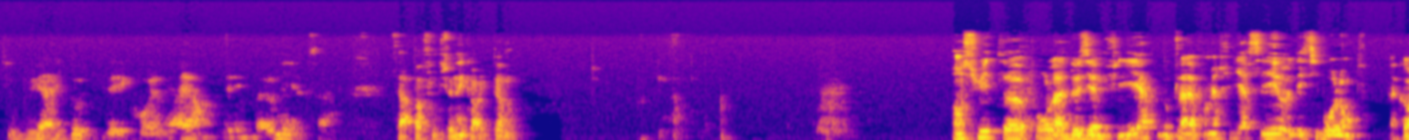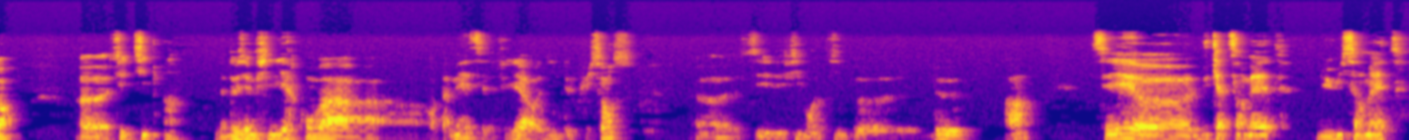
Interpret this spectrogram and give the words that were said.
si vous buvez un litre d'eau, vous allez courir derrière, vous allez ballonner, ça ne va pas fonctionner correctement. Ensuite, euh, pour la deuxième filière, donc là, la première filière, c'est euh, des fibres lentes, d'accord? Euh, C'est type 1. La deuxième filière qu'on va entamer, c'est la filière dite de puissance. c'est des fibres type 2A. C'est du 400 mètres, du 800 mètres.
